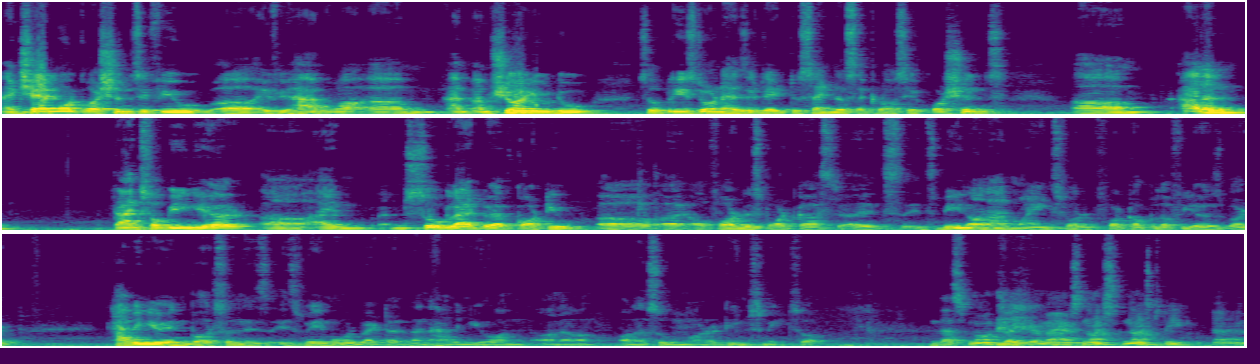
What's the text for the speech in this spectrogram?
and share more questions if you uh, if you have. Um, I'm I'm sure you do. So please don't hesitate to send us across your questions. Um, Alan, thanks for being here. Uh, I'm I'm so glad to have caught you uh, uh, for this podcast. Uh, it's it's been on our minds for, for a couple of years, but having you in person is, is way more better than having you on, on a on a Zoom or a Teams meet. So That's my pleasure, Mayur. It's nice, nice to be uh,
